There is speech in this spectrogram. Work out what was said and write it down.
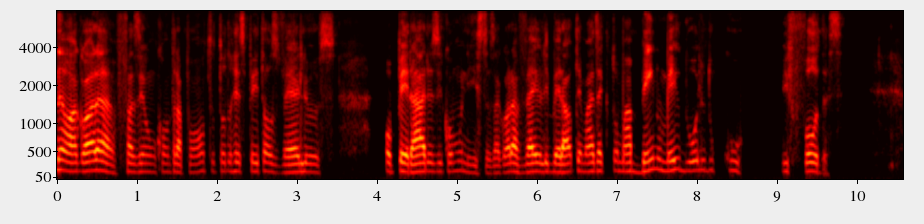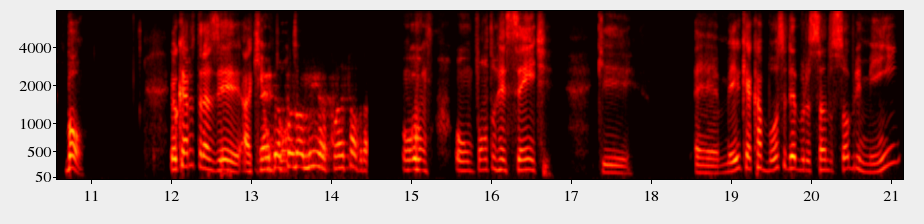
Não, agora fazer um contraponto, todo respeito aos velhos operários e comunistas. Agora, velho liberal tem mais é que tomar bem no meio do olho do cu. E foda-se. Bom, eu quero trazer aqui um ponto, economia, um, um ponto recente que é, meio que acabou se debruçando sobre mim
